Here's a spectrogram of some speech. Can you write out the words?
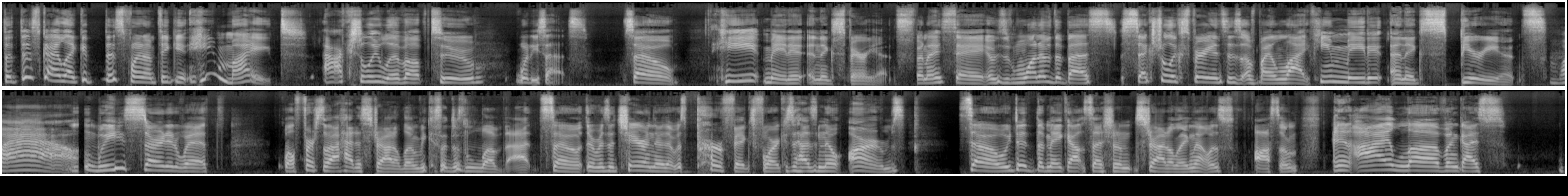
But this guy, like at this point, I'm thinking he might actually live up to what he says. So he made it an experience. When I say it was one of the best sexual experiences of my life, he made it an experience. Wow. We started with, well, first of all, I had to straddle him because I just love that. So there was a chair in there that was perfect for it because it has no arms. So we did the makeout session straddling. That was awesome. And I love when guys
